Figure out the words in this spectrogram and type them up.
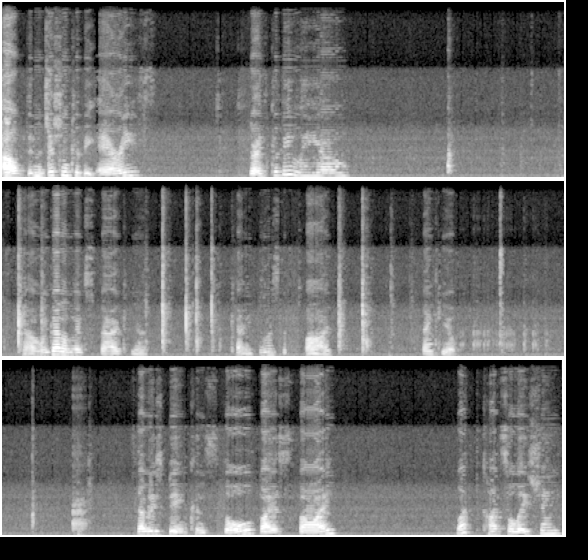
Oh, the magician could be Aries. Strength could be Leo. No, we got a mixed bag here. Okay, who is the spy? Thank you. Somebody's being consoled by a spy. What? Consolation?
